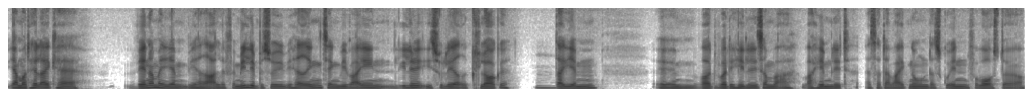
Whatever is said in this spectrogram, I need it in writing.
jeg måtte heller ikke have venner med hjem. Vi havde aldrig familiebesøg, vi havde ingenting. Vi var en lille isoleret klokke mm. derhjemme, øhm, hvor, hvor det hele ligesom var, var hemmeligt. Altså, der var ikke nogen, der skulle inden for vores døre.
